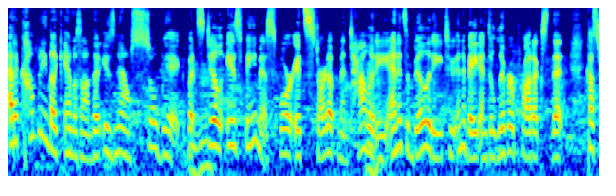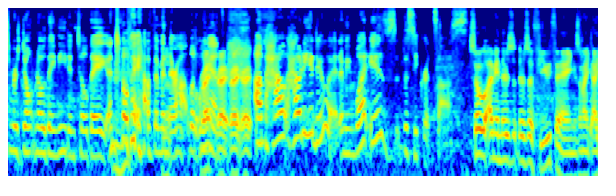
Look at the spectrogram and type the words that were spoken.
At a company like Amazon that is now so big, but mm -hmm. still is famous for its startup mentality mm -hmm. and its ability to innovate and deliver products that customers don't know they need until they until they have them in yeah. their hot little right, hands. Right, right, right. Um, how, how do you do it? I mean, what is the secret sauce? So, I mean, there's there's a few things, and I, I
